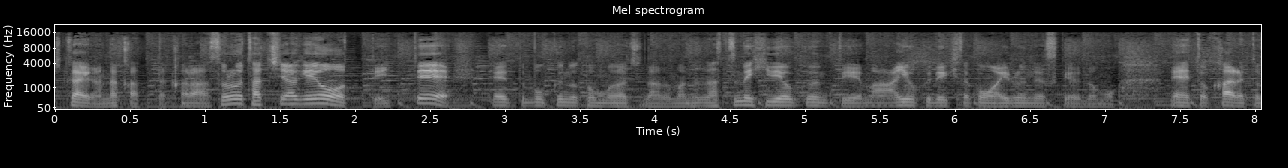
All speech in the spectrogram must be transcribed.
機会がなかったから、それを立ち上げようって言って、えっ、と、僕の友達のあの、まあ、夏目秀夫君っていう、まあ、よくできた子がいるんですけれども、えっ、と、彼と、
